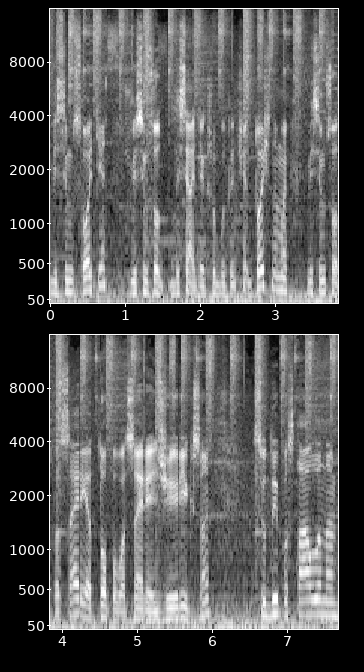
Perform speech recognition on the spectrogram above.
800, 810, якщо бути точними. 800 серія, топова серія GRX сюди поставлена.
